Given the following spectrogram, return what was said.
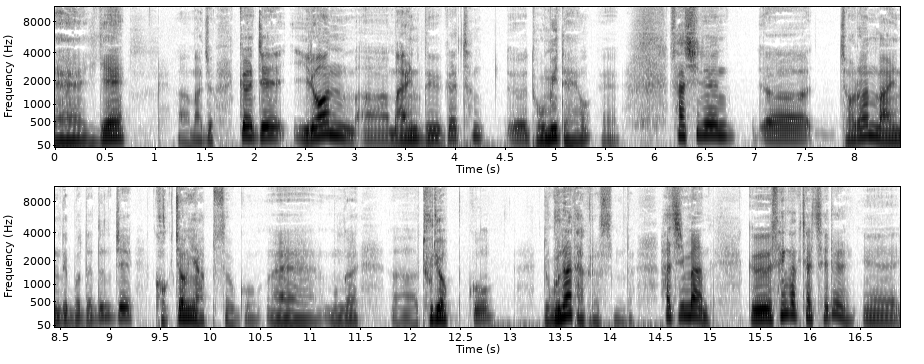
예, 이게 아, 맞아. 그러니까 이제 이런 아, 마인드가 참 어, 도움이 돼요. 예. 사실은 어, 저런 마인드보다도 이제 걱정이 앞서고 예, 뭔가 어, 두렵고 누구나 다 그렇습니다. 하지만 그 생각 자체를 예,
